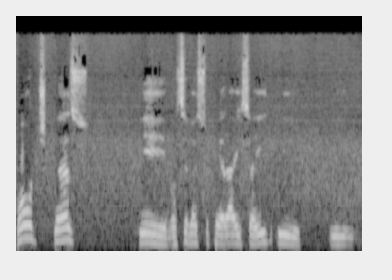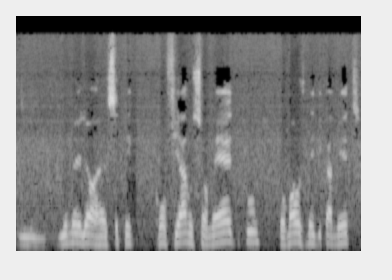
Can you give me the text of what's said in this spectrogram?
bom descanso, e você vai superar isso aí e, e, e, e o melhor, né? você tem que confiar no seu médico, tomar os medicamentos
